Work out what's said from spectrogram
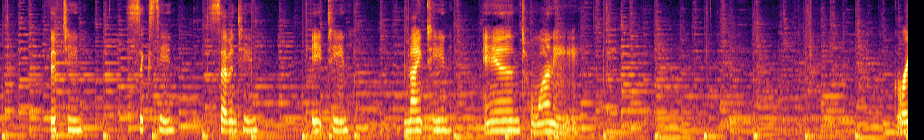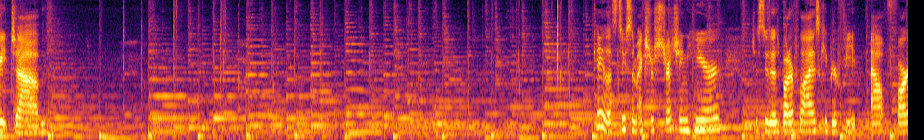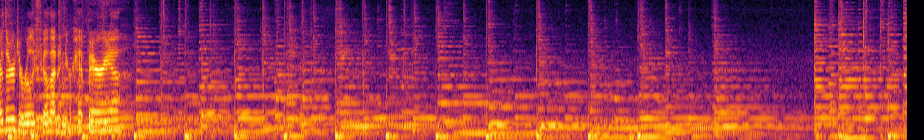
15, 16, 17, 18, 19, and 20. Great job. Okay, let's do some extra stretching here. Do those butterflies, keep your feet out farther to really feel that in your hip area.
